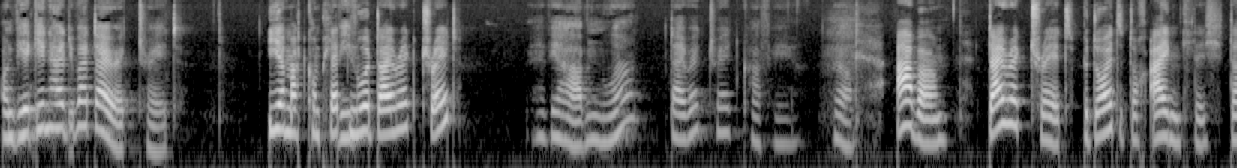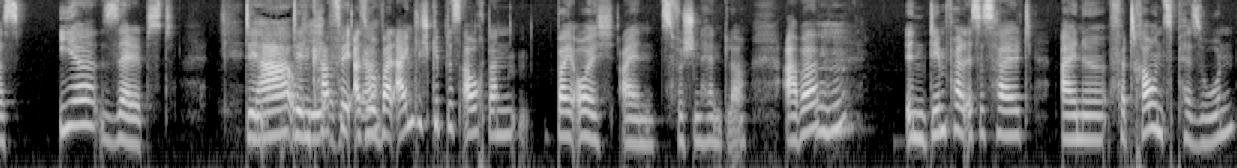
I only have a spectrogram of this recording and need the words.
und wir gehen halt über Direct Trade. ihr macht komplett Wie- nur Direct Trade. Wir haben nur Direct Trade Kaffee. Ja. Aber Direct Trade bedeutet doch eigentlich, dass ihr selbst den, Ja, okay, den Kaffee, also also, weil eigentlich gibt es auch dann bei euch einen Zwischenhändler. Aber Mhm. in dem Fall ist es halt eine Vertrauensperson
